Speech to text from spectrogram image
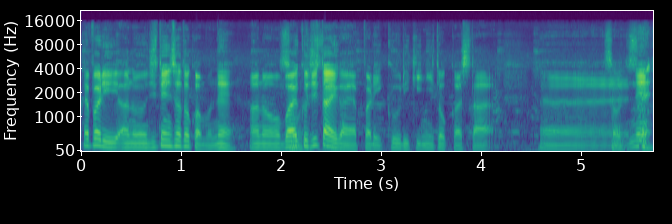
やっぱりあの自転車とかもね、あのバイク自体がやっぱり空力に特化した、えーそうですね。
